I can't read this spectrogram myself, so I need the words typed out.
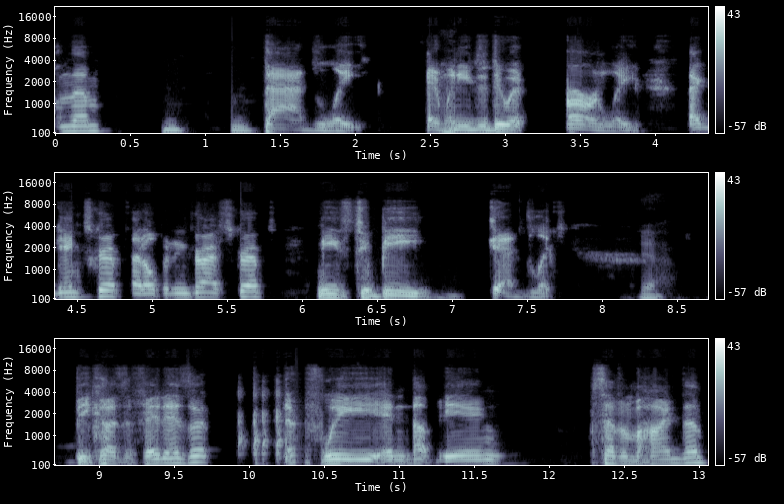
on them badly, and we need to do it early. That game script, that opening drive script, needs to be deadly. Yeah. Because if it isn't, if we end up being seven behind them,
